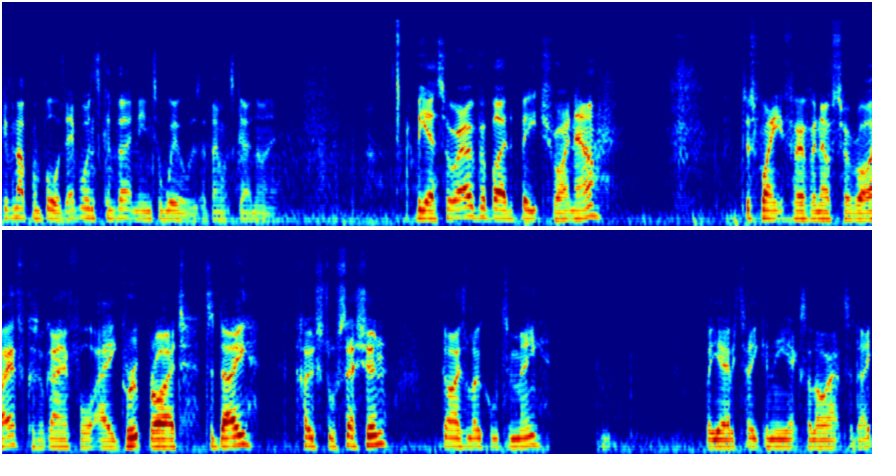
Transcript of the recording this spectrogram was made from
Giving up on boards. Everyone's converting into wheels. I don't know what's going on here. But yeah, so we're over by the beach right now. Just waiting for everyone else to arrive because we're going for a group ride today. Coastal session. Guys local to me but yeah we've taken the XLR out today.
